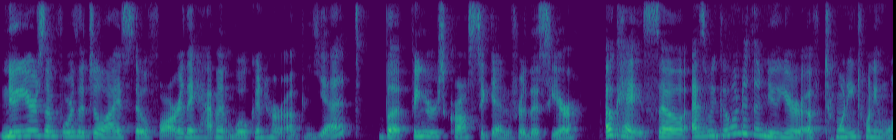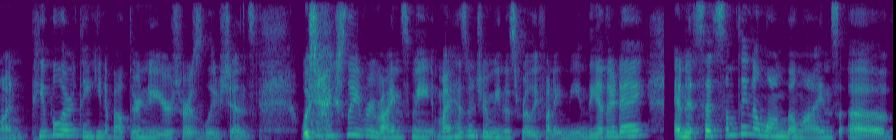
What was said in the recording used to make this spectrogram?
New Year's and 4th of July so far, they haven't woken her up yet, but fingers crossed again for this year. Okay, so as we go into the new year of 2021, people are thinking about their New Year's resolutions, which actually reminds me, my husband showed me this really funny meme the other day, and it said something along the lines of,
